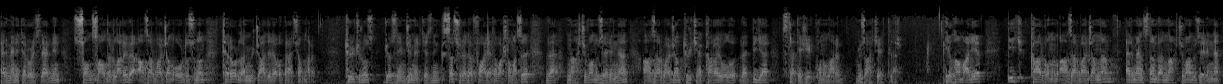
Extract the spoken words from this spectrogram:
Ermeni teröristlerinin son saldırıları ve Azerbaycan ordusunun terörle mücadele operasyonları, Türk-Rus Gözləmci Mərkəzinin qısa sürədə fəaliyyətə başlaması və Naxçıvan üzərindən Azərbaycan-Türkiyə karayolu və digər strateji konuları müzakirə etdilər. İlham Əliyev ilk karqonun Azərbaycandan Ermənistan və Naxçıvan üzərindən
